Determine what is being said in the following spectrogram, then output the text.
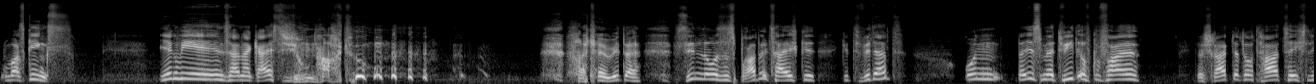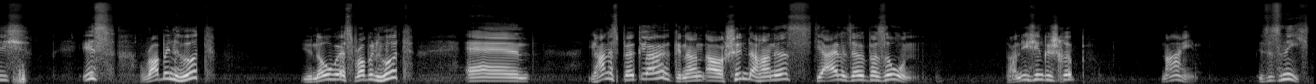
Um was ging's? Irgendwie in seiner geistigen Umnachtung hat er wieder sinnloses Brabbelzeichen getwittert. Und da ist mir ein Tweet aufgefallen. Da schreibt er doch tatsächlich, ist Robin Hood, you know where's Robin Hood? And Johannes Böckler, genannt auch Schinderhannes, die eine und selbe Person. Da habe ich ihm geschrieben, nein, ist es nicht.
